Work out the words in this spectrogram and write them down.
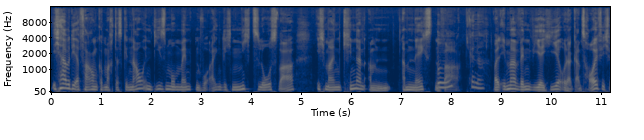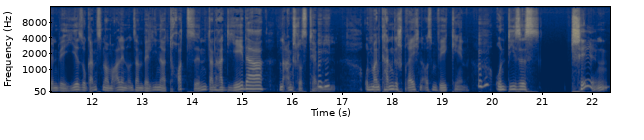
Ich habe die Erfahrung gemacht, dass genau in diesen Momenten, wo eigentlich nichts los war, ich meinen Kindern am, am nächsten war. Genau. Weil immer, wenn wir hier oder ganz häufig, wenn wir hier so ganz normal in unserem Berliner Trotz sind, dann hat jeder einen Anschlusstermin. Und man kann Gesprächen aus dem Weg gehen. Und dieses Chillen,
